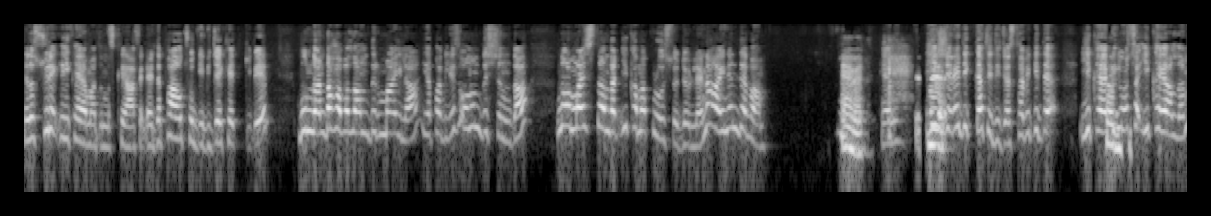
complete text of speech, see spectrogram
ya da sürekli yıkayamadığımız kıyafetlerde palto gibi, ceket gibi bunları da havalandırmayla yapabiliriz. Onun dışında normal standart yıkama prosedürlerine aynen devam. Evet. Yani hijyene dikkat edeceğiz. Tabii ki de yıkayabiliyorsa yıkayalım.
